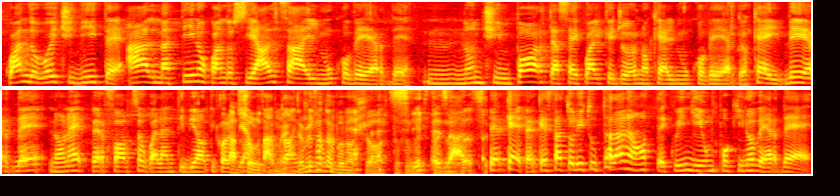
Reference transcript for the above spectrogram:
Quando voi ci dite ah, al mattino quando si alza il muco verde, mm, non ci importa se è qualche giorno che hai il muco verde, ok? Verde non è per forza uguale antibiotico, l'abbiamo fatto Assolutamente, anche mi fate noi. uno short su Sì, questa esatto. cosa, sì. Perché? Perché è stato lì tutta la notte, quindi un pochino verde è.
